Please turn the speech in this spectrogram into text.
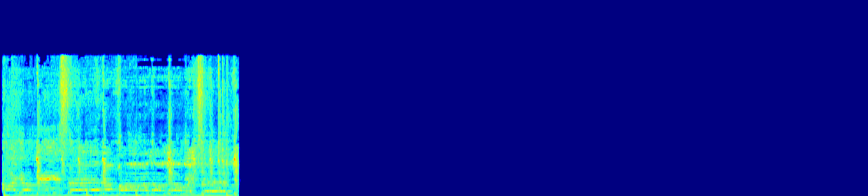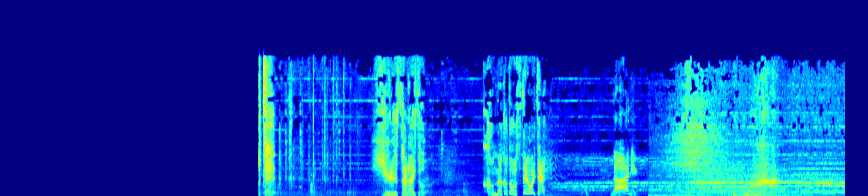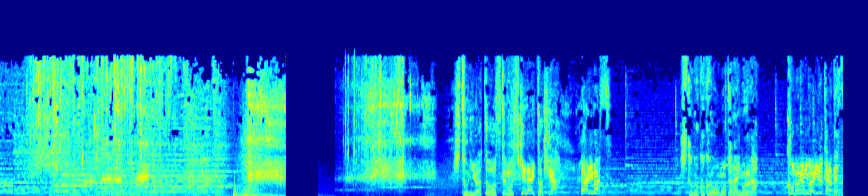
許さないぞ。こんなことをしておいて。何？人にはどうしても引けない時があります。人の心を持たない者がこの世にはいるからです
